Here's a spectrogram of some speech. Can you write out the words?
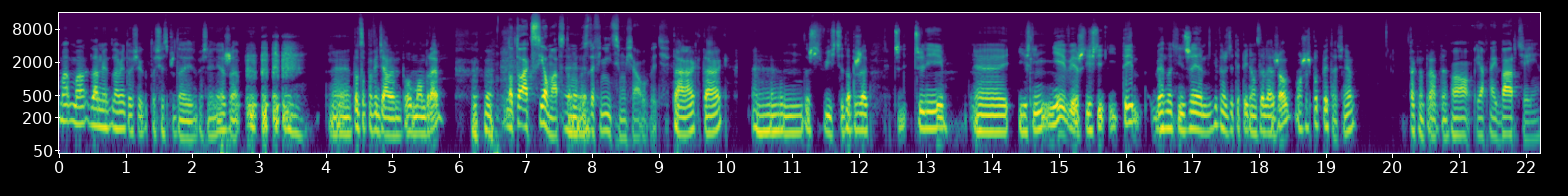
ma, ma, dla, mnie, dla mnie to się, to się sprzedaje właśnie, nie? Że e, to, co powiedziałem, było mądre. No to aksjomat, to E. z definicji musiało być. Tak, tak. Rzeczywiście, dobrze. Czyli, czyli e, jeśli nie wiesz, jeśli i ty, będąc inżynierem, nie wiesz, gdzie te pieniądze leżą, możesz podpytać, nie? Tak naprawdę. O, jak najbardziej.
